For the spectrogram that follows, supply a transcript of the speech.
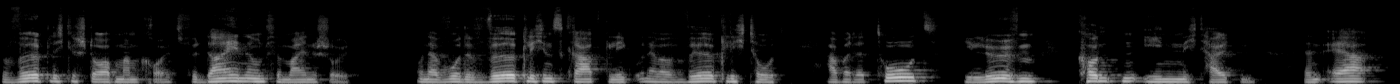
Wirklich gestorben am Kreuz für deine und für meine Schuld. Und er wurde wirklich ins Grab gelegt und er war wirklich tot. Aber der Tod, die Löwen konnten ihn nicht halten, denn er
